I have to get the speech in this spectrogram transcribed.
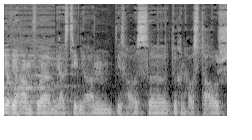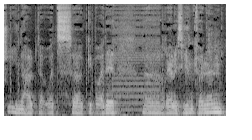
Ja, wir haben vor mehr als zehn Jahren das Haus äh, durch einen Haustausch innerhalb der Ortsgebäude äh, realisieren können.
